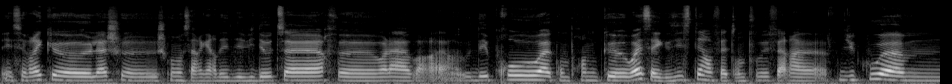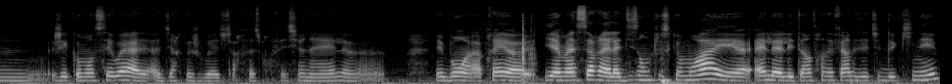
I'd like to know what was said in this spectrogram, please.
Et c'est vrai que là, je, je, commence à regarder des vidéos de surf, euh, voilà, avoir des pros, à comprendre que ouais, ça existait en fait. On pouvait faire. Du coup, j'ai commencé ouais à, dire que je voulais être surfeuse professionnelle. Mais bon, après, il y a ma soeur, elle a 10 ans de plus que moi et elle, elle était en train de faire des études de kiné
